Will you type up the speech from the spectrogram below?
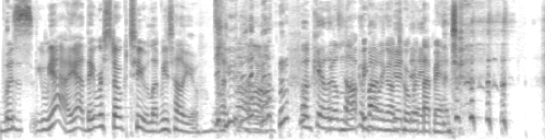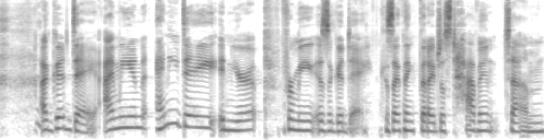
was yeah, yeah, they were stoked too, let me tell you. Let me okay, talk not be about going on tour with that band. a good day. I mean, any day in Europe for me is a good day because I think that I just haven't. Um,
